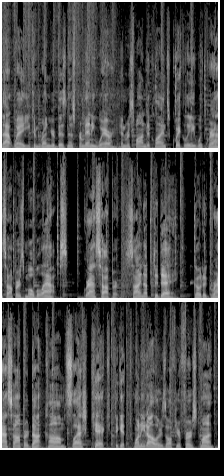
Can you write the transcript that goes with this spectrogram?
That way, you can run your business from anywhere and respond to clients quickly with Grasshopper's mobile apps. Grasshopper, sign up today. Go to grasshopper.com/kick to get $20 off your first month.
